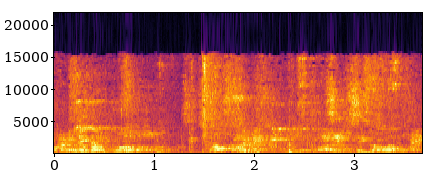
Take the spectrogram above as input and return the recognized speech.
Amigos. Single. Single.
